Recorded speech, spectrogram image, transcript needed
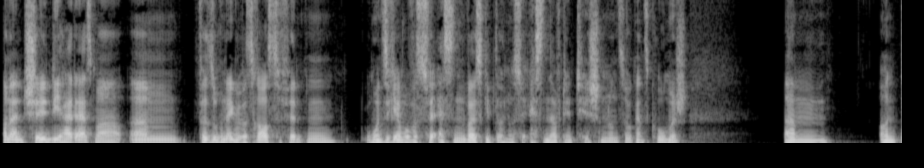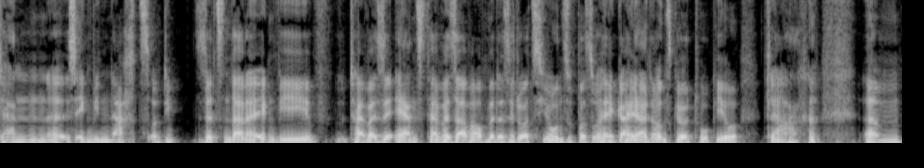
Und dann chillen die halt erstmal, ähm, versuchen irgendwas rauszufinden, holen sich irgendwo was zu essen, weil es gibt auch noch so Essen auf den Tischen und so, ganz komisch. Ähm, und dann äh, ist irgendwie nachts und die sitzen da dann irgendwie teilweise ernst, teilweise aber auch mit der Situation super so, hey geil, Alter, uns gehört Tokio, klar. ähm,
